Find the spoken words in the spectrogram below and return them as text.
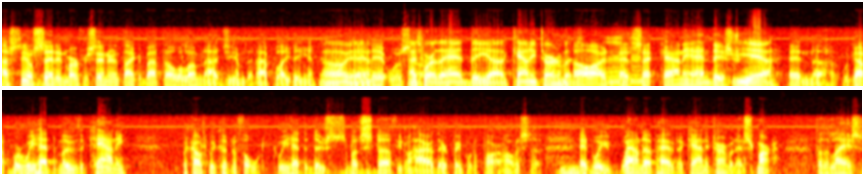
I still sit in Murphy Center and think about the old alumni gym that I played in, oh yeah. and it was That's uh, where they had the uh, county tournament. oh at, at county and district Yeah. and uh, we got where we had to move the county because we couldn't afford it. We had to do so much stuff, you know, hire their people to part and all this stuff. And we wound up having a county tournament at Smyrna for the last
